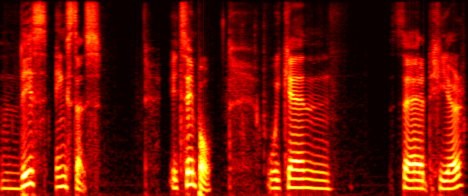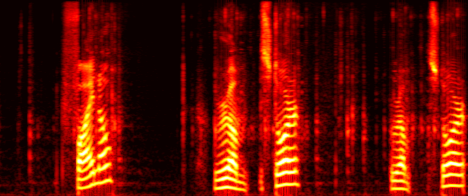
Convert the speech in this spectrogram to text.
this instance? It's simple. We can set here final rum store rum store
